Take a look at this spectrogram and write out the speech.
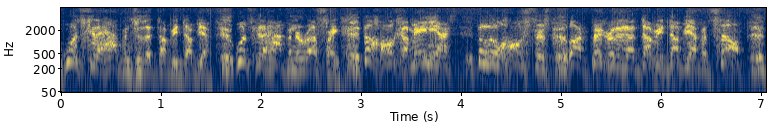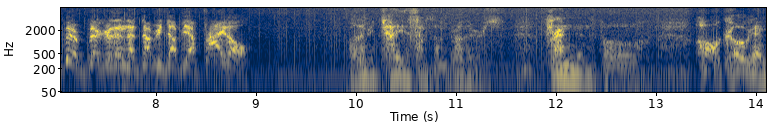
What's going to happen to the WWF? What's going to happen to wrestling? The Hulkamaniacs, the little Hulksters, are bigger than the WWF itself. They're bigger than the WWF title. Well, let me tell you something, brothers. Friend and foe. Hulk Hogan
